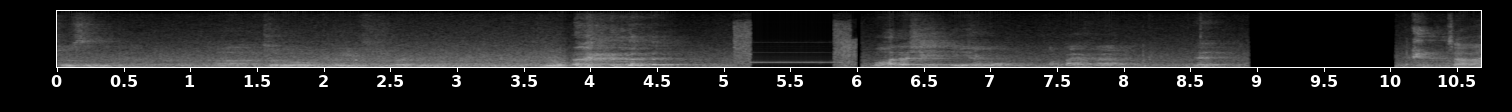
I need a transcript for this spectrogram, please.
좋습니다 아, 저도 형이 수줍할 때. 뭐 하나씩 얘기하고 빠빠이 할까요? 네. 자,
